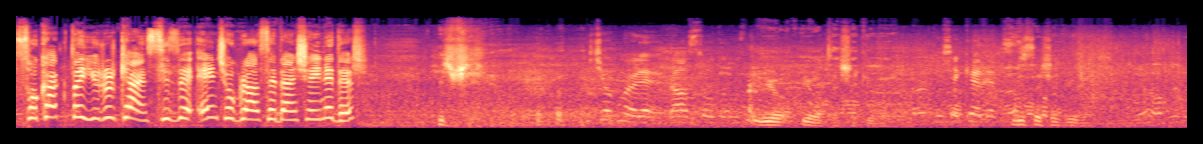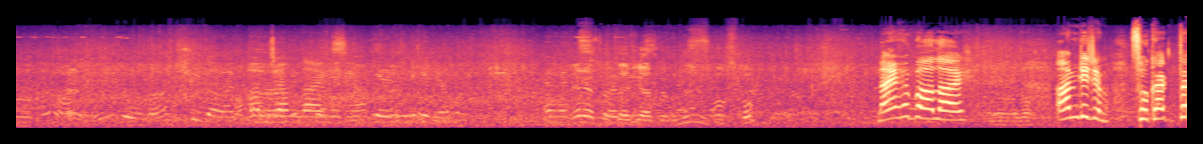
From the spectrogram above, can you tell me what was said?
Sokakta yürürken sizi en çok rahatsız eden şey nedir? Hiçbir şey. Hiç yok mu öyle rahatsız olduğunuz? Yok, yok teşekkürler. Teşekkür ederiz. Biz teşekkür ederiz. Amcam daha geliyor. Gerilimli geliyor. Evet. Merhabalar. Amcacığım sokakta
